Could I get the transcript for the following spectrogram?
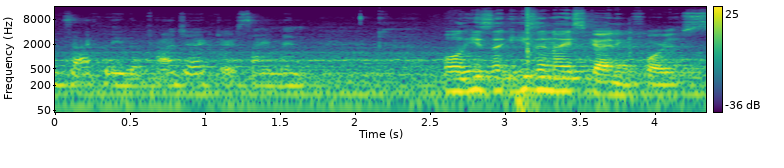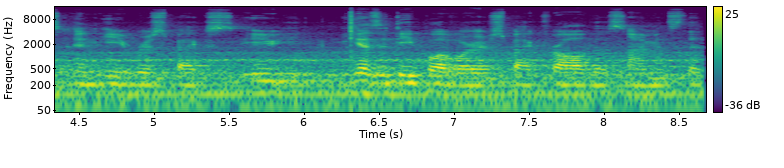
exactly the project or assignment. Well, he's a, he's a nice guiding force, and he respects he he has a deep level of respect for all the assignments that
